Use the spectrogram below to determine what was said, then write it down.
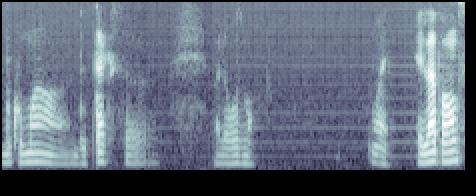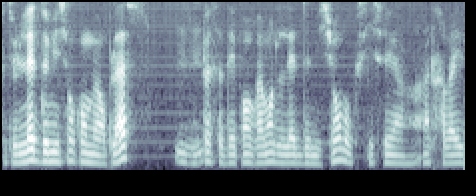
beaucoup moins de taxes, malheureusement. Ouais. Et là, par exemple, c'est une lettre de mission qu'on met en place Mhm. ça dépend vraiment de l'aide de mission. Donc, si c'est un, travail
